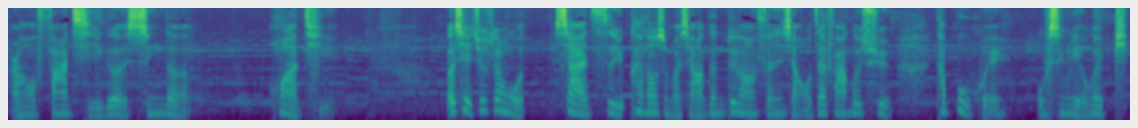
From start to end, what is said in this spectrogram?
然后发起一个新的话题，而且就算我下一次有看到什么想要跟对方分享，我再发过去，他不回，我心里也会平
